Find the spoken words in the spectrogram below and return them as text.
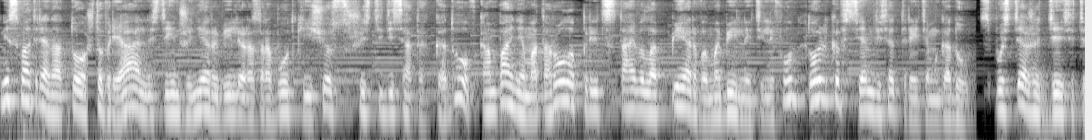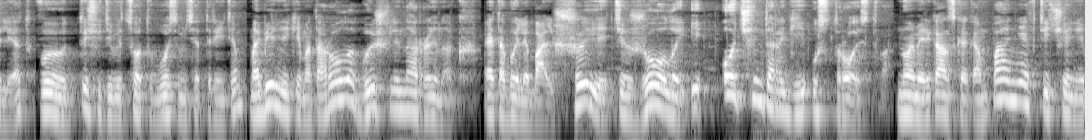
Несмотря на то, что в реальности инженеры вели разработки еще с 60-х годов, компания Motorola представила первый мобильный телефон только в 73 году. Спустя же 10 лет, в 1983 мобильники Motorola вышли на рынок. Это были большие, тяжелые и очень дорогие устройства, но американская компания в течение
